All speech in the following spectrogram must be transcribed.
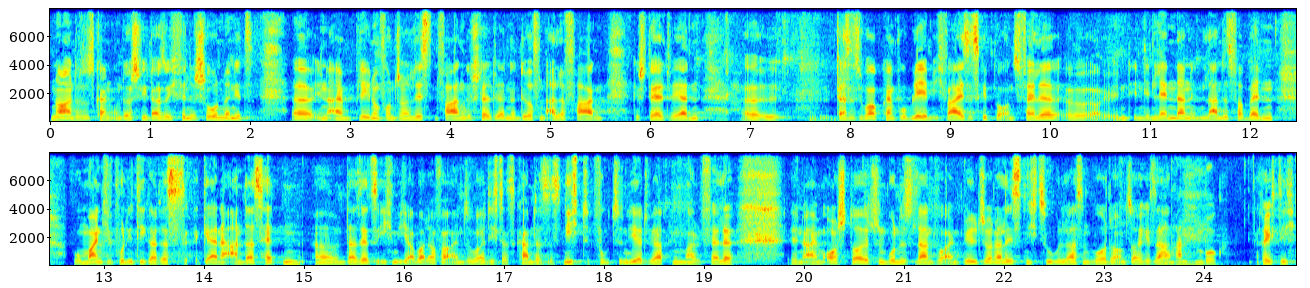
Nein, das ist kein Unterschied. Also ich finde schon, wenn jetzt äh, in einem Plenum von Journalisten Fragen gestellt werden, dann dürfen alle Fragen gestellt werden. Äh, das ist überhaupt kein Problem. Ich weiß, es gibt bei uns Fälle äh, in, in den Ländern, in den Landesverbänden, wo manche Politiker das gerne anders hätten. Äh, da setze ich mich aber dafür ein, soweit ich das kann, dass es nicht funktioniert. Wir hatten mal Fälle in einem ostdeutschen Bundesland, wo ein Bildjournalist nicht zugelassen wurde und solche Sachen. Brandenburg. Richtig.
